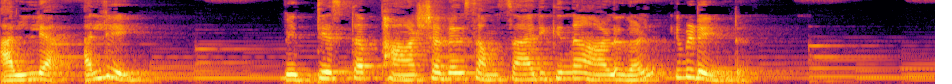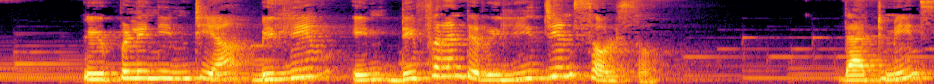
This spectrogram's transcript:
അല്ല അല്ലേ? വ്യത്യസ്ത ഭാഷകൾ സംസാരിക്കുന്ന ആളുകൾ ഇവിടെയുണ്ട്. People in India believe in different religions also that means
